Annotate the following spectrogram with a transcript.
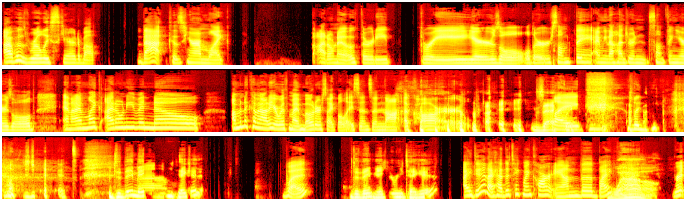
I was really scared about that because here I'm like, I don't know, 33 years old or something. I mean, a 100 and something years old. And I'm like, I don't even know. I'm going to come out of here with my motorcycle license and not a car. right. Exactly. like, le- legit. Did they make Um, you retake it? What? Did they make you retake it? I did. I had to take my car and the bike. Wow. one.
